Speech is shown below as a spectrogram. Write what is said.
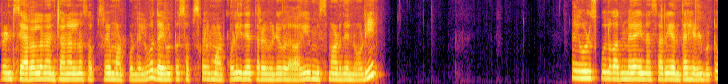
ಫ್ರೆಂಡ್ಸ್ ಯಾರೆಲ್ಲ ನನ್ನ ಚಾನಲ್ನ ಸಬ್ಸ್ಕ್ರೈಬ್ ಮಾಡ್ಕೊಂಡಿಲ್ವೋ ದಯವಿಟ್ಟು ಸಬ್ಸ್ಕ್ರೈಬ್ ಮಾಡ್ಕೊಳ್ಳಿ. ಇದೇ ಥರ ವೀಡಿಯೋಗಳಾಗಿ ಮಿಸ್ ಮಾಡದೆ ನೋಡಿ. ಇವಳು ಸ್ಕೂಲ್ಗೆ ಆದಮೇಲೆ ಇನ್ನು ಸರಿ ಅಂತ ಹೇಳಿಬಿಟ್ಟು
